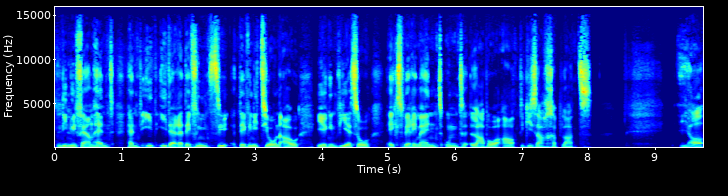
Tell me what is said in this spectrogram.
Und inwiefern haben, haben in, in dieser Definition auch irgendwie so Experiment und laborartige Sachen Platz? Ja,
